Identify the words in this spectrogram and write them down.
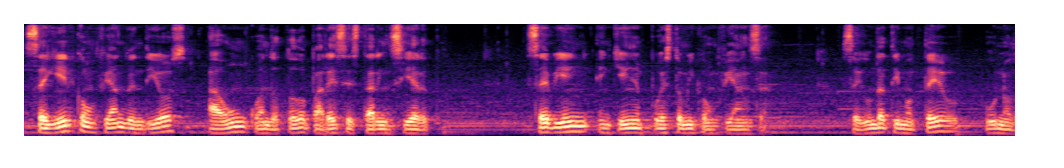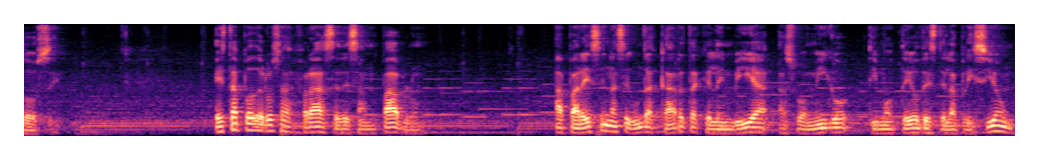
Seguir confiando en Dios aun cuando todo parece estar incierto. Sé bien en quién he puesto mi confianza. 2 Timoteo 1:12. Esta poderosa frase de San Pablo aparece en la segunda carta que le envía a su amigo Timoteo desde la prisión.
